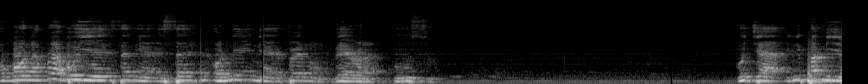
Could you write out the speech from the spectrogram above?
Ɔbɔɔ n'abrabɔ yie sɛnea ɛsɛ na ɔne nea yɛfrɛ no Vera Owusu. Ogyaa nnipa mmienu.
